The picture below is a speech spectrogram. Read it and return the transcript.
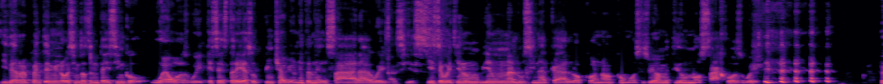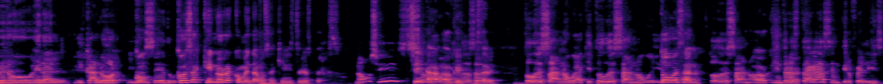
Y de repente en 1935, huevos, güey, que se estrella su pinche avioneta en el Sahara, güey. Así es. Y ese güey tiene un, bien una alucina acá, loco, ¿no? Como si se hubiera metido unos ajos, güey. Pero era el, el calor y la Co- sed, güey. Cosa que no recomendamos aquí en Historias Perras. No, sí, Sí, se ah, ok, recomienda, o sea, está bien. Todo es sano, güey. Aquí todo es sano, güey. Todo es sano. Todo es sano. Mientras te hagas sentir feliz,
